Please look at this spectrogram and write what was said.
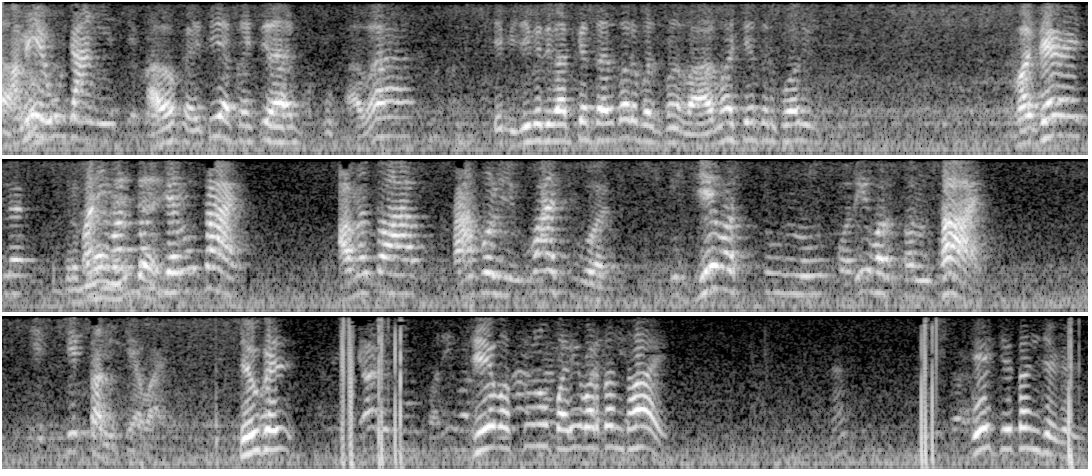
અમે એવું જાણીએ છીએ આવો કઈથી આ કઈથી એ બીજી બધી વાત કરતા બરોબર પણ વાળમાં ચેતન ખોરી વધે એટલે. જેનું થાય અમે તો આ સાંભળ્યું વાંચ્યું હોય કે જે વસ્તુનું પરિવર્તન થાય એ ચેતન કહેવાય. એવું કઈ? જે વસ્તુનું પરિવર્તન થાય એ ચેતન છે કહ્યું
